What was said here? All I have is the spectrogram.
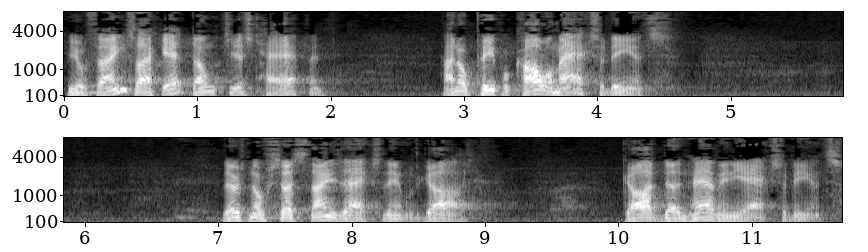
You know, things like that don't just happen. I know people call them accidents. There's no such thing as accident with God. God doesn't have any accidents.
